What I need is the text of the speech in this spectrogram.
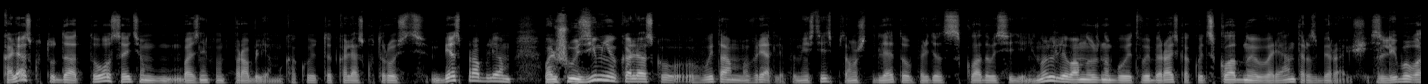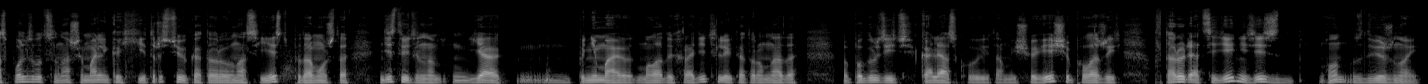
коляску туда, то с этим возникнут проблемы. Какую-то коляску трость без проблем, большую зимнюю коляску вы там вряд ли поместите, потому что для этого придется складывать сиденье. Ну или вам нужно будет выбирать какой-то складной вариант, разбирающийся. Либо воспользоваться нашей маленькой хитростью, которая у нас есть, потому что действительно я понимаю молодых родителей, которым надо погрузить коляску и там еще вещи положить. Второй ряд сидений здесь он сдвижной.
